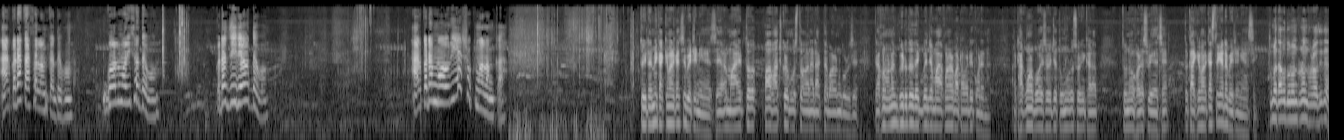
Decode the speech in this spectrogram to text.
আর কটা কাঁচা লঙ্কা দেবো গোলমরিচও দেবো কটা জিরেও দেবো আর কটা মৌরি আর শুকনো লঙ্কা। তো এটা আমি কাকিমার কাছে বেটে নিয়ে এসে আর মায়ের তো পা ভাজ করে বসতে হবে না ডাক্তার বারণ করেছে। তো এখন অনেক ভিডিওতে দেখবেন যে মা এখন আর বাটাবাটি করে না। আর ঠাকুমার বয়স হয়েছে তনুরও শরীর খারাপ তনুও ঘরে শুয়ে আছে। তো কাকিমার কাছ থেকে এটা বেটে নিয়ে আসি। তোমরা তাকে দুরন টুরন ধরাও দিদা?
